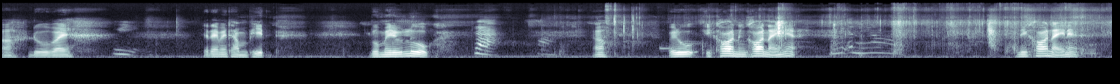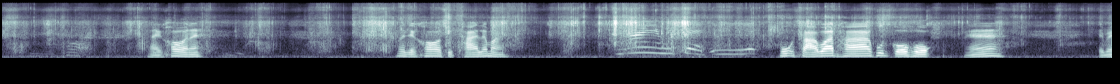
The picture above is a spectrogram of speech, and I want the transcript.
อะ ดูไปผู้หญิงจะได้ไม่ทำผิด รู้ไหมลูกค่ะๆเอาไปดูอีกข้อหนึ่งข้อไหนเนี่ยนี่อันนี้อะนี่ข้อไหนเนี่ย หลายข้อนะ น่าจะข้อสุดท้ายแล้วมั้งไม่ยังมีเศษอีกมุสาวาทาพูดโกหกนะเห็นไหม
